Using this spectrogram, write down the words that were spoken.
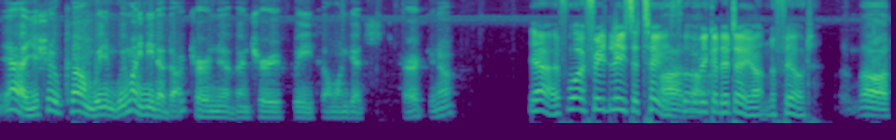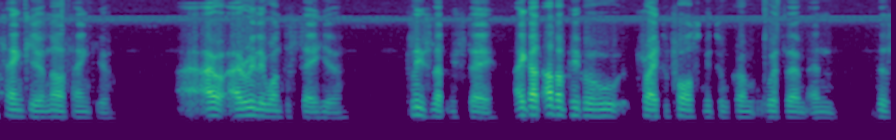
Yeah, you should come. We we might need a doctor in the adventure if we someone gets hurt, you know? Yeah. If what if we lose a tooth? Ah, what are we going to do out in the field? No, thank you. No, thank you. I, I, I really want to stay here. Please let me stay. I got other people who tried to force me to come with them, and this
